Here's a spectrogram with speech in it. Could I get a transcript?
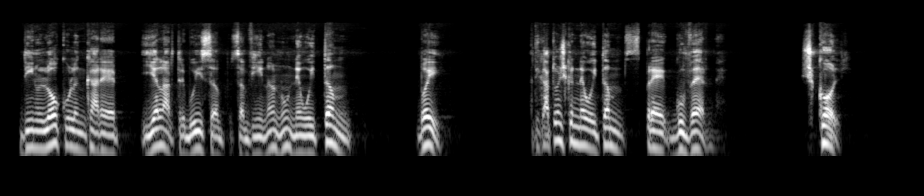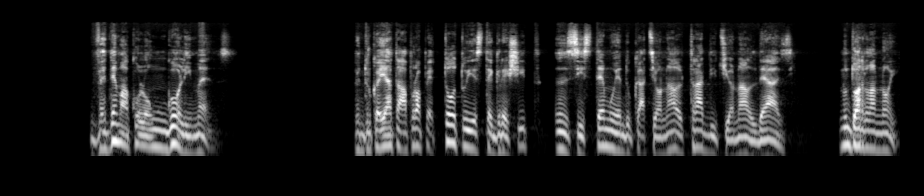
din locul în care el ar trebui să, să vină, nu? Ne uităm, băi, adică atunci când ne uităm spre guverne, școli, vedem acolo un gol imens. Pentru că, iată, aproape totul este greșit în sistemul educațional tradițional de azi. Nu doar la noi.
